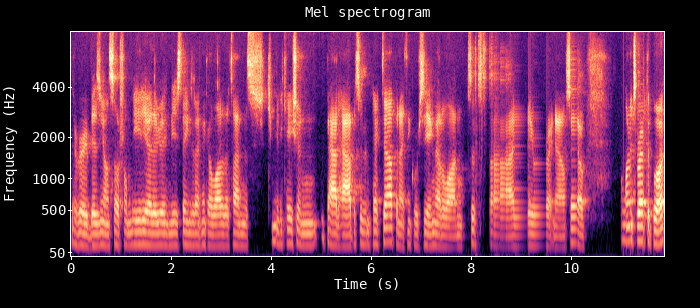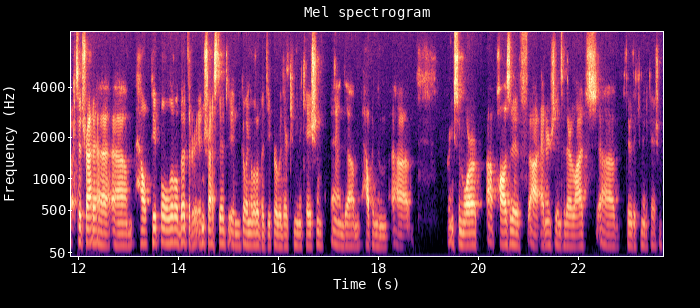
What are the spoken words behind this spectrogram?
They're very busy on social media. They're doing these things. And I think a lot of the time, this communication bad habits have been picked up. And I think we're seeing that a lot in society right now. So I wanted to write the book to try to um, help people a little bit that are interested in going a little bit deeper with their communication and um, helping them uh, bring some more uh, positive uh, energy into their lives uh, through the communication.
